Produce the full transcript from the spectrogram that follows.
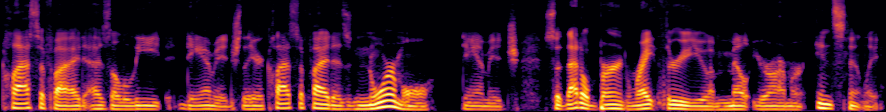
classified as elite damage. They are classified as normal damage. So that'll burn right through you and melt your armor instantly.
